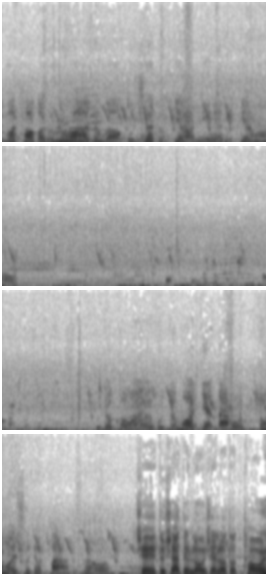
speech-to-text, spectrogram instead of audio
mất thôi có đu lúa trong có củ chưa tu chia nhẹ tu chia ha củ cho không ai củ cho mất chia ta hộ tu rồi củ cho bả rồi chế tôi sẽ từ lầu sẽ lâu tốt thôi.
